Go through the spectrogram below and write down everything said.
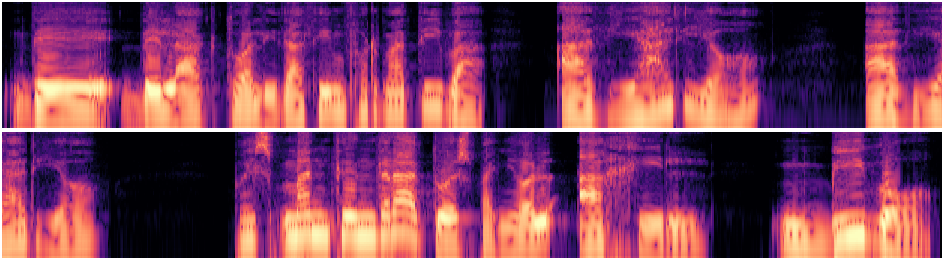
de, de la actualidad informativa a diario, a diario, pues mantendrá tu español ágil, vivo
